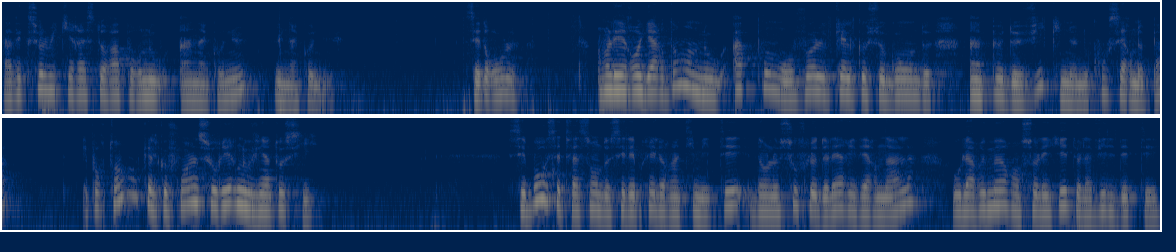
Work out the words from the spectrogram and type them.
avec celui qui restera pour nous un inconnu, une inconnue. C'est drôle, en les regardant, nous happons au vol quelques secondes un peu de vie qui ne nous concerne pas, et pourtant, quelquefois, un sourire nous vient aussi. C'est beau cette façon de célébrer leur intimité dans le souffle de l'air hivernal ou la rumeur ensoleillée de la ville d'été.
